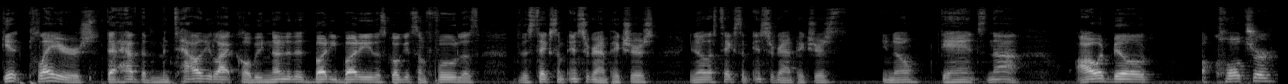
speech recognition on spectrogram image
get players that have the mentality like Kobe. None of this buddy buddy. Let's go get some food. Let's let's take some Instagram pictures. You know, let's take some Instagram pictures. You know, dance. Nah, I would build a culture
